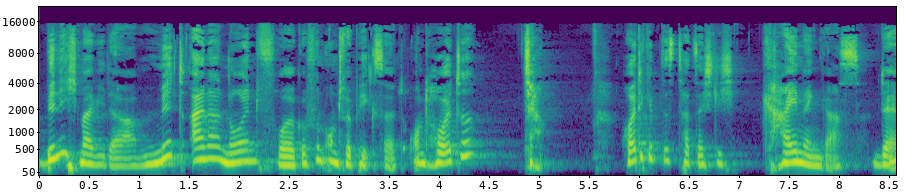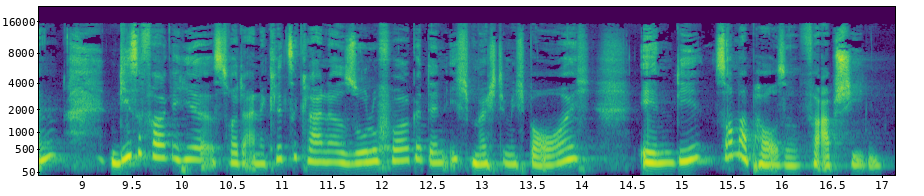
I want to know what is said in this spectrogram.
bin ich mal wieder mit einer neuen Folge von Unverpixelt. Und heute, tja, heute gibt es tatsächlich keinen Gast, denn diese Folge hier ist heute eine klitzekleine Solo-Folge, denn ich möchte mich bei euch in die Sommerpause verabschieden.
